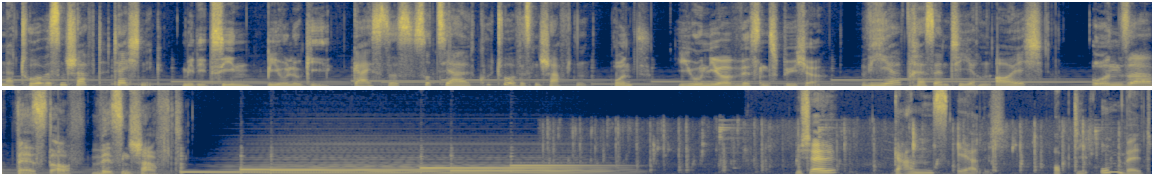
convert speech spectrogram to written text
Naturwissenschaft, Technik, Medizin, Biologie. Geistes-, Sozial-, Kulturwissenschaften. Und Junior Wissensbücher. Wir präsentieren euch Unser Best of Wissenschaft. Michelle, ganz ehrlich, ob die Umwelt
